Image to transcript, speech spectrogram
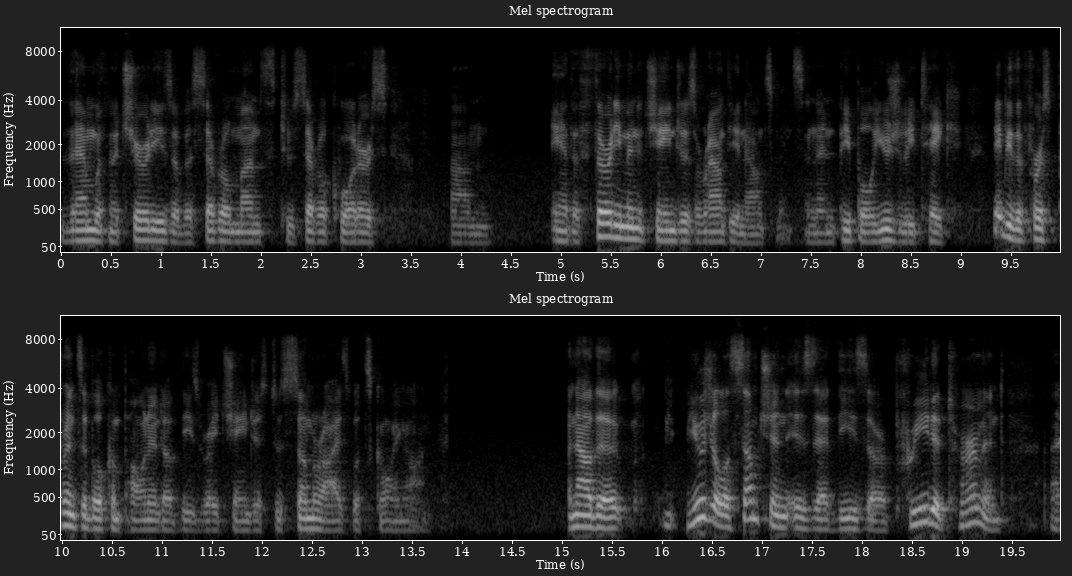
them with maturities of several months to several quarters. Um, and the 30 minute changes around the announcements. And then people usually take maybe the first principal component of these rate changes to summarize what's going on. Now, the usual assumption is that these are predetermined uh,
